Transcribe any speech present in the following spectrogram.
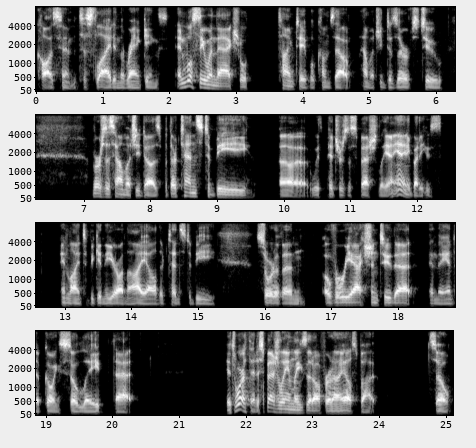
cause him to slide in the rankings. And we'll see when the actual timetable comes out how much he deserves to versus how much he does. But there tends to be, uh, with pitchers especially, anybody who's in line to begin the year on the IL, there tends to be sort of an overreaction to that. And they end up going so late that it's worth it, especially in leagues that offer an IL spot. So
